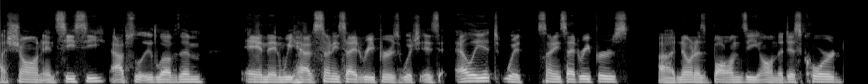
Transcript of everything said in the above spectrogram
uh, Sean and Cece. Absolutely love them. And then we have Sunnyside Reapers, which is Elliot with Sunnyside Reapers, uh, known as Bonzi on the Discord.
